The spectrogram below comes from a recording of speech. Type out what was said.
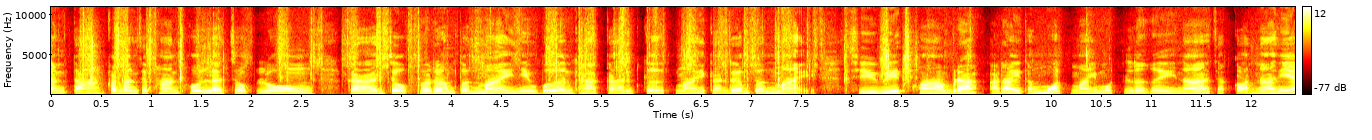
ต่างๆกำลังจะผ่านพ้นและจบลง การจบเพื่อเริ่มต้นใหม่ new burn ค่ะ การเกิดใหม่ การเริ่มต้นใหม่ ชีวิตความรักอะไรทั้งหมดใหม่หมดเลยนะ จากก่อนหน้านี้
